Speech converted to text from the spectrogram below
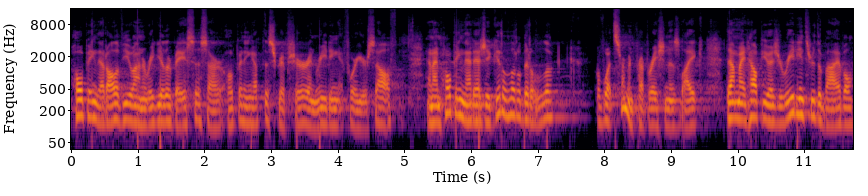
hoping that all of you on a regular basis are opening up the scripture and reading it for yourself. And I'm hoping that as you get a little bit of look of what sermon preparation is like, that might help you as you're reading through the Bible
